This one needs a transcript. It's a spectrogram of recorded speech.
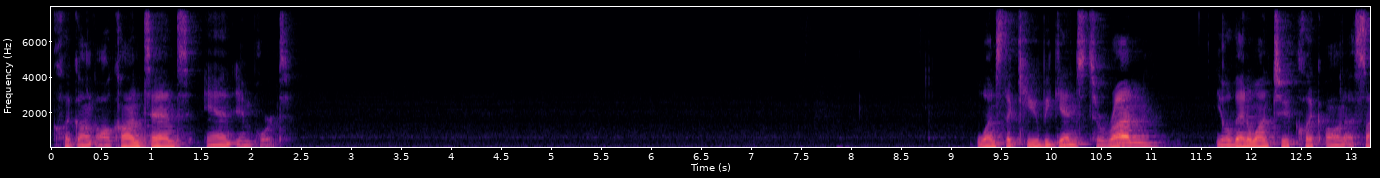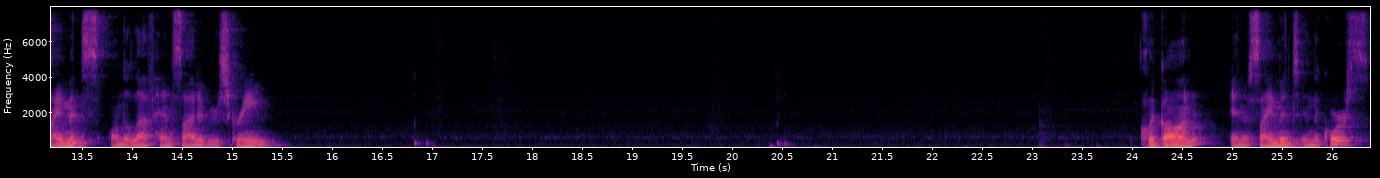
click on all content and import. Once the queue begins to run, you'll then want to click on assignments on the left hand side of your screen. Click on an assignment in the course.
